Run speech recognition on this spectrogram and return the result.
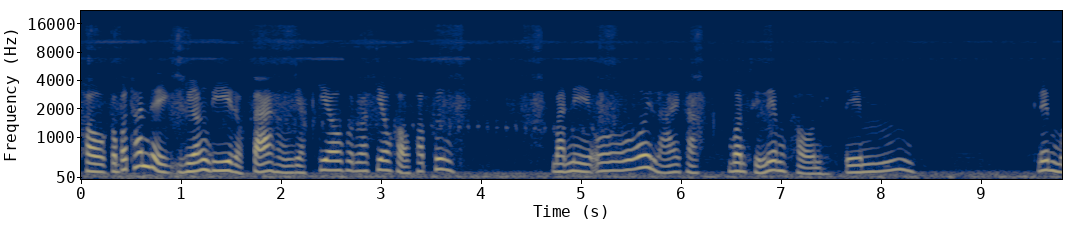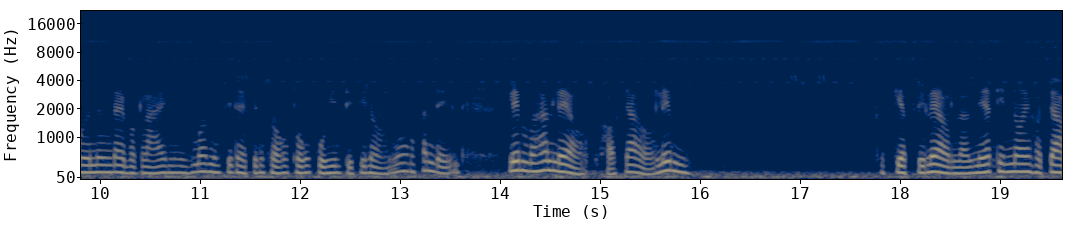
เขากับพ่ท่านได้เหลืองดีดอกตาหังอยากเกี่ยวคนว่าเกี่ยวเขาพับพึ่งบัดนี้โอ้ยหลายค่ะ บอนสีเล่มเขานี่ เต็ม เล่มมือหนึ่งได้บักหลายหนึ่งว่ามันสิได้เป็นสองถงปุ๋ยติพี่น้องยังพ่ท่านได้เล่มพ่ท่านแล้วเขาเจ้าเล่มก็เก็บสิแล้วแล้วเนี้ยนิดหน้อยเขาเจ้า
